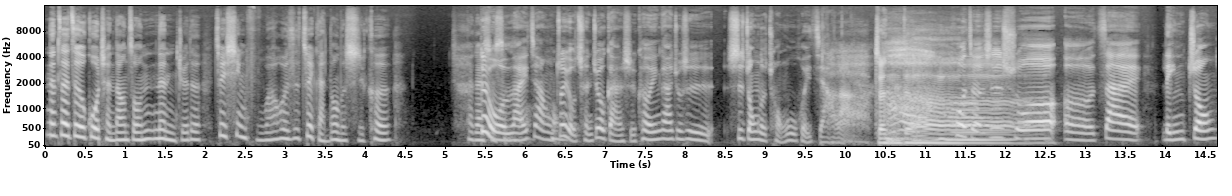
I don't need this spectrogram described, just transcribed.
那在这个过程当中，那你觉得最幸福啊，或者是最感动的时刻，大概对我来讲最有成就感的时刻，应该就是失踪的宠物回家啦。真的，或者是说，呃，在。临终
